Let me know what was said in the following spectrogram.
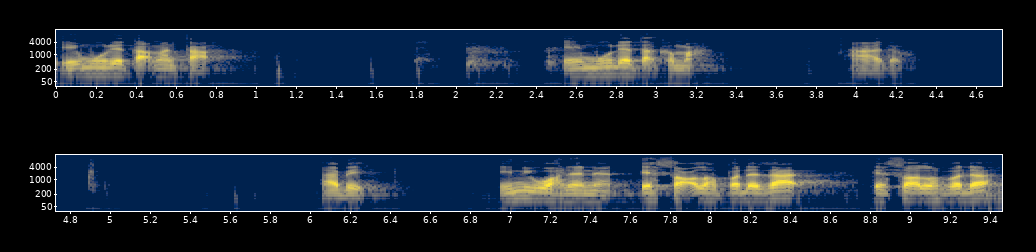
Ilmu dia tak mantap. Ilmu dia tak kemah. Ha tu. Habis. Ini wahdanat. Esa Allah pada zat, esa Allah pada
